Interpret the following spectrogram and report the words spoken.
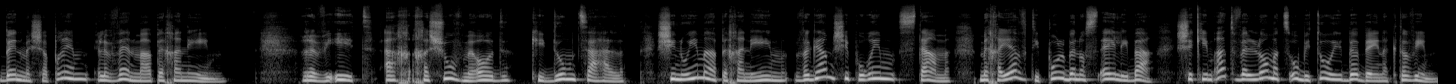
בין משפרים לבין מהפכניים. רביעית, אך חשוב מאוד, קידום צה"ל. שינויים מהפכניים וגם שיפורים סתם מחייב טיפול בנושאי ליבה, שכמעט ולא מצאו ביטוי בבין הכתבים.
